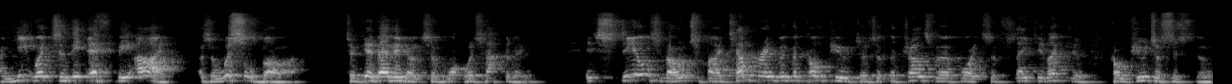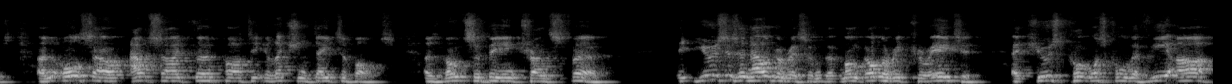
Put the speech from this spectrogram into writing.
And he went to the FBI as a whistleblower to give evidence of what was happening. It steals votes by tampering with the computers at the transfer points of state election computer systems and also outside third party election data vaults as votes are being transferred. It uses an algorithm that Montgomery created. It used what's called a VR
